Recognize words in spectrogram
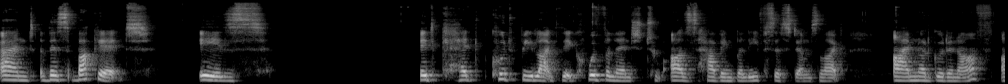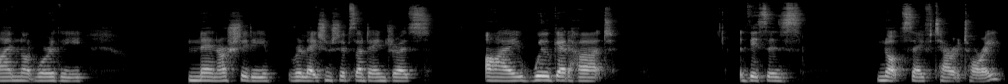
And this bucket is it could be like the equivalent to us having belief systems like i'm not good enough. I'm not worthy. Men are shitty. Relationships are dangerous. I will get hurt. This is not safe territory.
